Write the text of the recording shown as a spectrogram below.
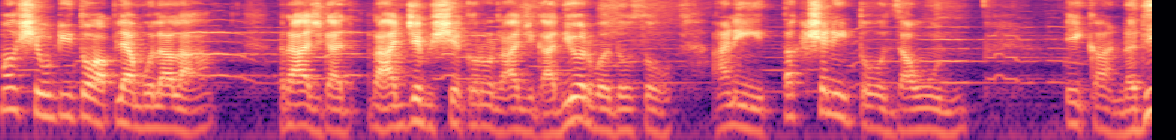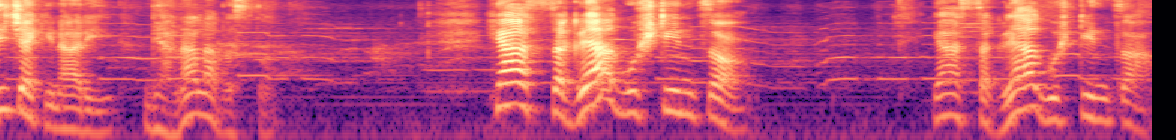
मग शेवटी तो आपल्या मुलाला राजगा राज्याभिषेक करून राजगादीवर बसवतो आणि तक्षणी तो जाऊन एका नदीच्या किनारी ध्यानाला बसतो. ह्या सगळ्या गोष्टींचं या सगळ्या गोष्टींचा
